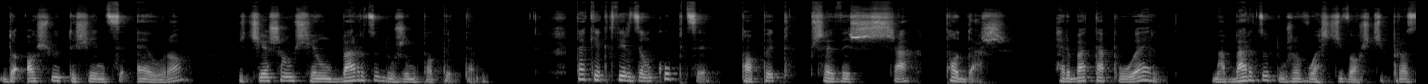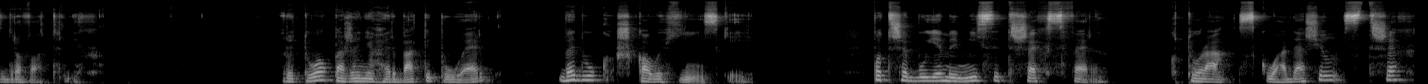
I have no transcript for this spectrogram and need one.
do 8 tysięcy euro i cieszą się bardzo dużym popytem. Tak jak twierdzą kupcy, popyt przewyższa podaż. Herbata Puert ma bardzo dużo właściwości prozdrowotnych. Rytuał parzenia herbaty Puert według szkoły chińskiej. Potrzebujemy misy trzech sfer, która składa się z trzech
